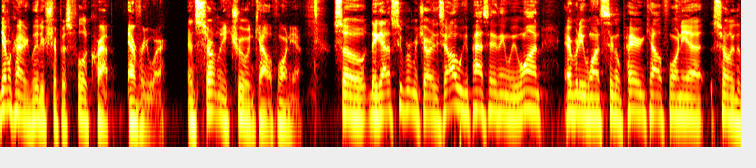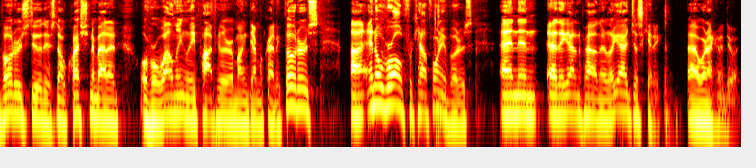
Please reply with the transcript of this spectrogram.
Democratic leadership is full of crap everywhere, and certainly true in California. So they got a supermajority. They say, "Oh, we can pass anything we want." Everybody wants single payer in California. Certainly, the voters do. There's no question about it. Overwhelmingly popular among Democratic voters, uh, and overall for California voters. And then uh, they got into power, and they're like, "Ah, just kidding. Uh, we're not going to do it."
